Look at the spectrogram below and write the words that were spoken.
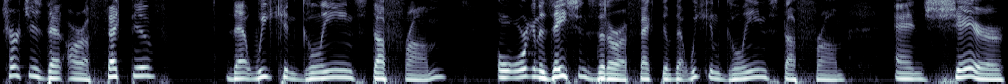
churches that are effective that we can glean stuff from or organizations that are effective that we can glean stuff from and share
